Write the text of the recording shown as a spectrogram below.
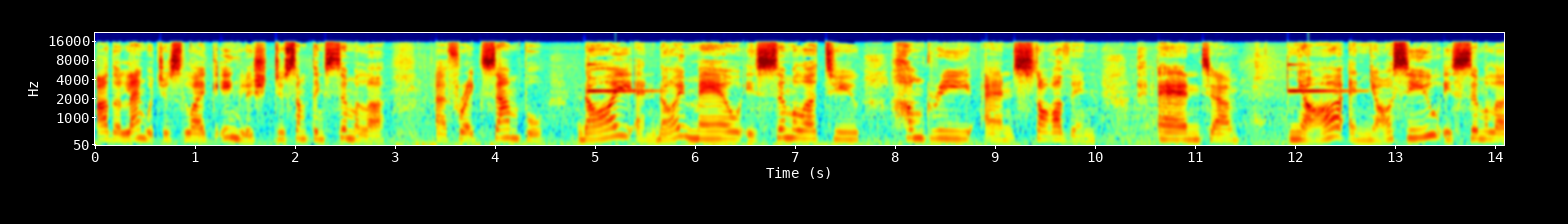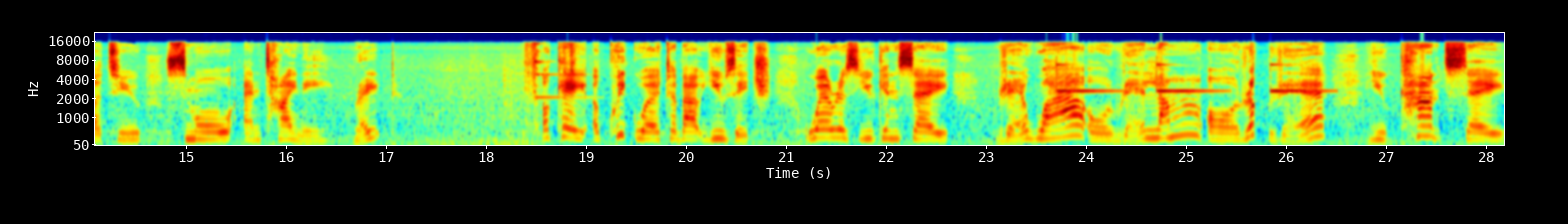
other languages like English do something similar. Uh, for example, đói and đói mèo is similar to hungry and starving. And um, nhỏ and nhỏ xíu is similar to small and tiny, right? Okay, a quick word about usage. Whereas you can say rẻ quá or rẻ lắm or rất rẻ, you can't say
